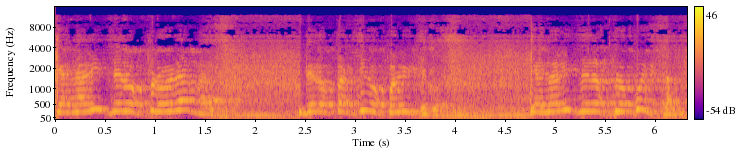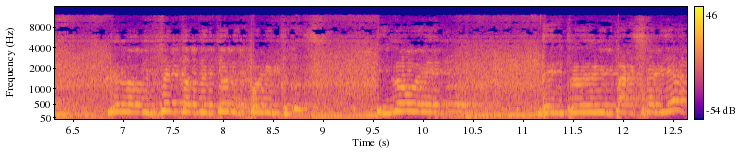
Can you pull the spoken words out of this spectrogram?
que analice los programas de los partidos políticos, que analice las propuestas de los distintos sectores políticos y no dentro de la imparcialidad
